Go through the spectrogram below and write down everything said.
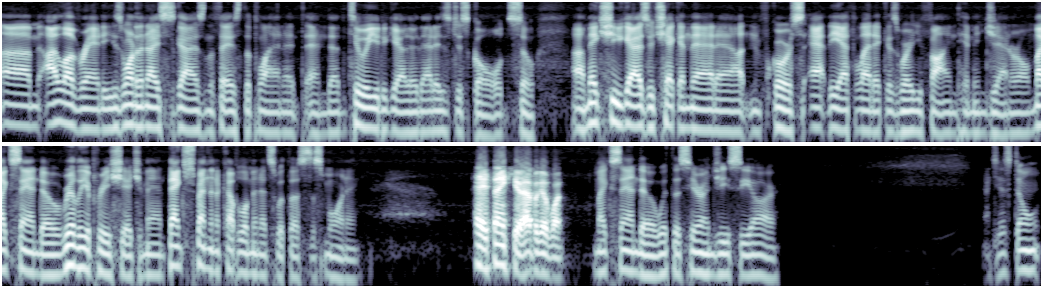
Um, I love Randy. He's one of the nicest guys on the face of the planet, and uh, the two of you together, that is just gold. So uh, make sure you guys are checking that out. And of course, at the Athletic is where you find him in general. Mike Sando, really appreciate you, man. Thanks for spending a couple of minutes with us this morning. Hey, thank you. Have a good one. Mike Sando with us here on GCR. Just don't,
